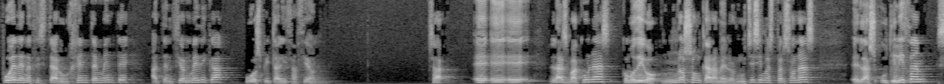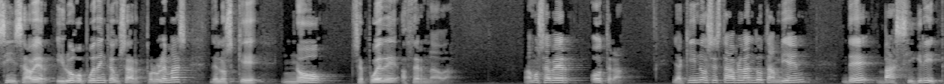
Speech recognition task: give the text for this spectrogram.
Puede necesitar urgentemente atención médica u hospitalización. O sea, eh, eh, eh, las vacunas, como digo, no son caramelos. Muchísimas personas las utilizan sin saber y luego pueden causar problemas de los que no se puede hacer nada. Vamos a ver otra. Y aquí nos está hablando también de Basigrip.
